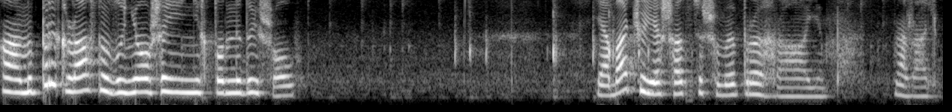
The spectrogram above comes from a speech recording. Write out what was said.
А, ну прекрасно, до нього ще й ніхто не дійшов. Я бачу, є шанси, що ми програємо. На жаль.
